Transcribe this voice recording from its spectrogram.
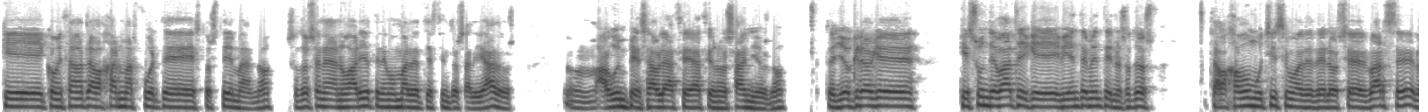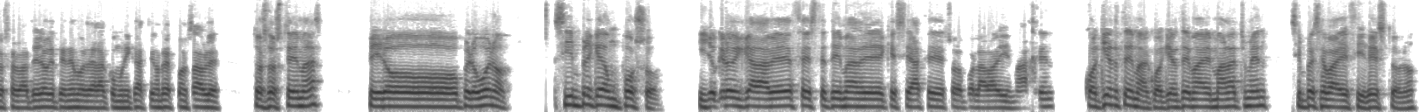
que comenzaron a trabajar más fuerte estos temas, ¿no? Nosotros en el anuario tenemos más de 300 aliados, um, algo impensable hace, hace unos años, ¿no? Entonces yo creo que, que es un debate que evidentemente nosotros trabajamos muchísimo desde el Observarse, el observatorio que tenemos de la comunicación responsable, todos estos temas, pero, pero bueno, siempre queda un pozo. Y yo creo que cada vez este tema de que se hace solo por la imagen, cualquier tema, cualquier tema de management, siempre se va a decir esto, ¿no?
